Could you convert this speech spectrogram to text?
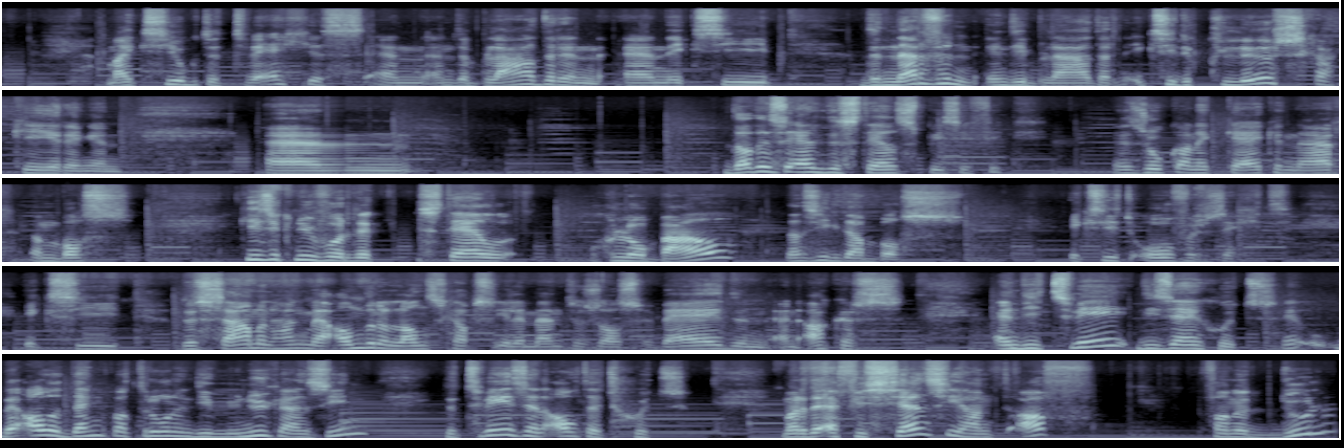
Maar ik zie ook de twijgjes en, en de bladeren. En ik zie de nerven in die bladeren. Ik zie de kleurschakeringen. En dat is eigenlijk de stijl specifiek. En zo kan ik kijken naar een bos. Kies ik nu voor de stijl globaal, dan zie ik dat bos. Ik zie het overzicht. Ik zie de samenhang met andere landschapselementen zoals weiden en akkers. En die twee die zijn goed. Bij alle denkpatronen die we nu gaan zien, de twee zijn altijd goed. Maar de efficiëntie hangt af van het doel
